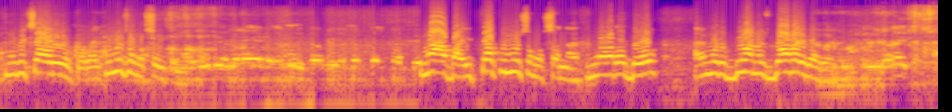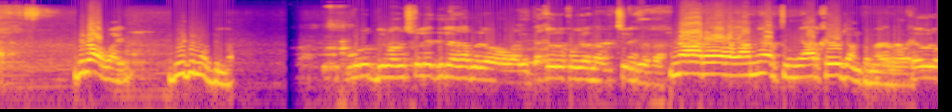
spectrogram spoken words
আপনি বিশ্বাস করে রাখো ভাই কোনো সমস্যা হইতো না। না ভাই তা কোনো সমস্যা না তুমি আমার দেও আমি মুরব্বী মানুষ দোয়া ভাই ভাই ভাই। দিলাও ভাই। দুই দিনও দিলাম। মুরব্বী মানুষ হলে দিলে ভাই তাকে ওরা কইও না বুঝছেন না। রে ভাই আমি আর তুমি আর কেউ জানতো না কেউ ওরা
